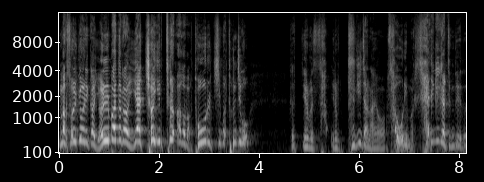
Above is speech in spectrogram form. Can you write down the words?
막 설교하니까 열받아가 야저 입 틀어막고 막 돌을 집어 던지고. 그, 여러분 사, 여러분 죽이잖아요. 사울이 막 살기가 등등해서.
